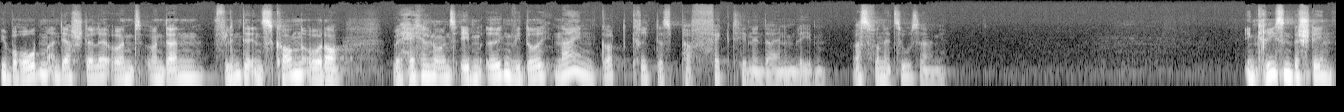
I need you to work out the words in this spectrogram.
überhoben an der Stelle und, und dann Flinte ins Korn oder wir hecheln uns eben irgendwie durch. Nein, Gott kriegt das perfekt hin in deinem Leben. Was für eine Zusage. In Krisen bestehen,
